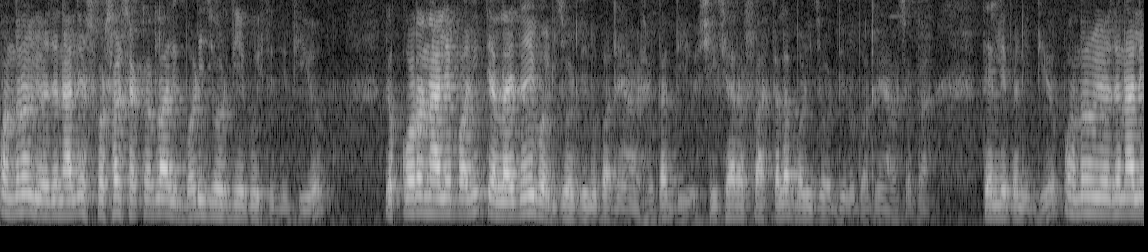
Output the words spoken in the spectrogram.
पन्ध्रौँ योजनाले सोसल सेक्टरलाई अलिक बढी जोड दिएको स्थिति थियो। यो कोरोनाले पनि त्यसलाई नै बढी जोड दिनुपर्ने आवश्यकता दियो। शिक्षा र स्वास्थ्यलाई बढी जोड दिनुपर्ने आवश्यकता त्यसले पनि दियो पन्ध्रौँ योजनाले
